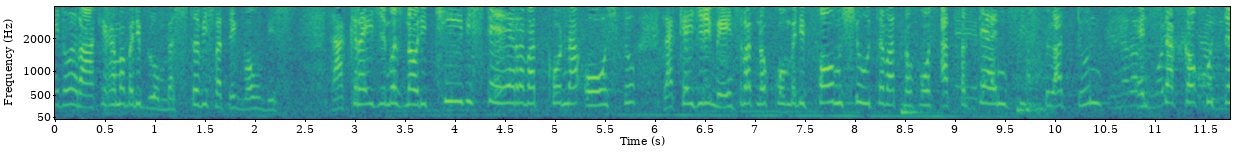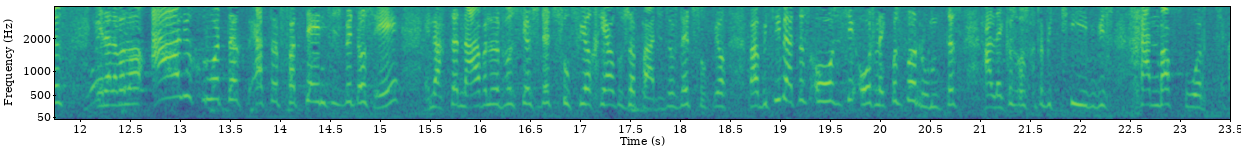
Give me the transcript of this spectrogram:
idol raak, ek gaan maar by die blommiste wees wat ek wil wees. Daar kry jy mos nou die TV-sterre wat kom na ons toe. Daar kry jy die mense wat nou kom met die filmshoote wat nou vir ons advertensies te laat doen en sulke goedes en hulle wil al die groot advertensies met ons hê en agterna wil hulle vir ons dit soveel geld ons op budget, dit is net soveel. Maar weet jy wat is ons sê ons lyk ons beroemd is, al lyk ons ons gaan op die TV wees, gaan maar voort.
